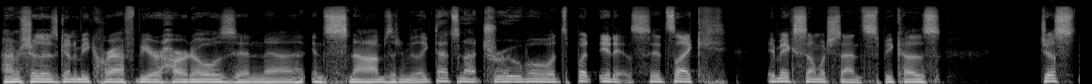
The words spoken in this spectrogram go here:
I'm sure there's going to be craft beer hardos and uh, and snobs that are be like that's not true. Well, it's but it is. It's like it makes so much sense because just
